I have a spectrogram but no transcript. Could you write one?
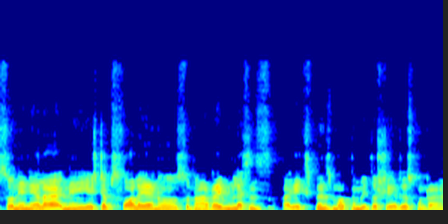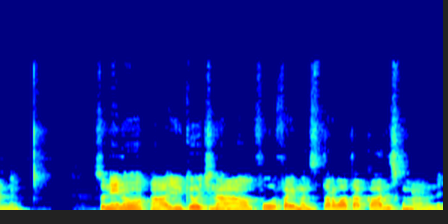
సో, నేను ఎలా నేను ఏ స్టెప్స్ ఫాలో అయ్యాను సో, నా డ్రైవింగ్ లైసెన్స్ ఎక్స్‌పీరియన్స్ మొత్తం మీతో షేర్ చేసుకుంటానండి. సో, నేను యూకే వచ్చిన 4, 5 మంత్స్ తర్వాత కార్ తీసుకున్నానండి.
